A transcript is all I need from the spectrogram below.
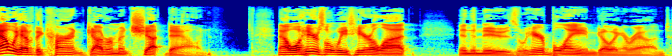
Now we have the current government shutdown. Now, well, here's what we hear a lot in the news. We hear blame going around.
